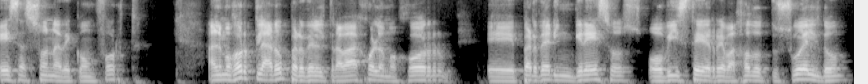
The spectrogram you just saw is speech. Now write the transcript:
esa zona de confort. A lo mejor, claro, perder el trabajo, a lo mejor eh, perder ingresos o viste rebajado tu sueldo,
